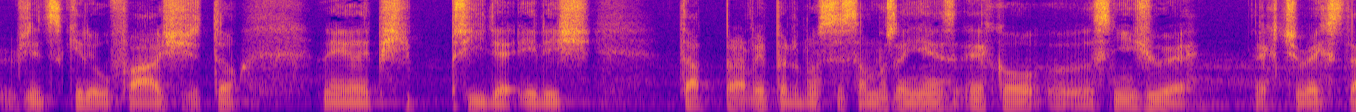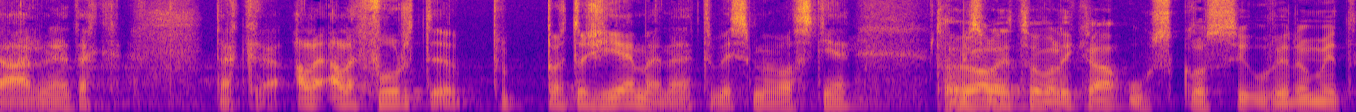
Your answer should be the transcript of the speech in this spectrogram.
vždycky doufáš, že to nejlepší přijde, i když ta pravděpodobnost se samozřejmě jako snižuje. Jak člověk stárne, tak, tak ale, ale furt, eh, proto žijeme, ne? To bychom vlastně... To, bychom... ale je to veliká úzkost si uvědomit,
